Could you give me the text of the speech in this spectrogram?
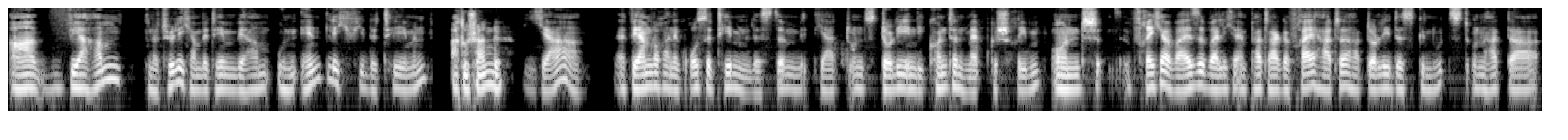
Ah, wir haben, natürlich haben wir Themen, wir haben unendlich viele Themen. Ach du Schande. Ja, äh, wir haben doch eine große Themenliste, die hat uns Dolly in die Content Map geschrieben und frecherweise, weil ich ein paar Tage frei hatte, hat Dolly das genutzt und hat da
